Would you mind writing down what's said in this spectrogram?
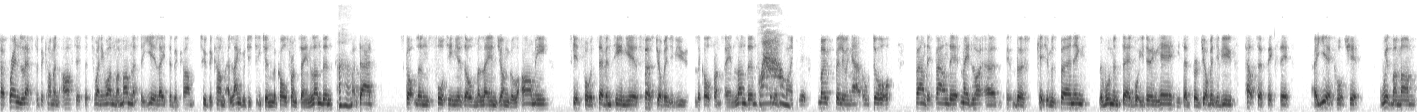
Her friend left to become an artist at 21. My mum left a year later become, to become a languages teacher in L'École Française in London. Uh-huh. My dad, Scotland, 14 years old, Malayan Jungle Army. Skipped forward 17 years, first job interview, L'École Française in London. Wow. Couldn't find it, smoke billowing out of a door. Found it, found it, made like uh, it, the kitchen was burning. The woman said, What are you doing here? He said, For a job interview, helped her fix it. A year courtship with my mum.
